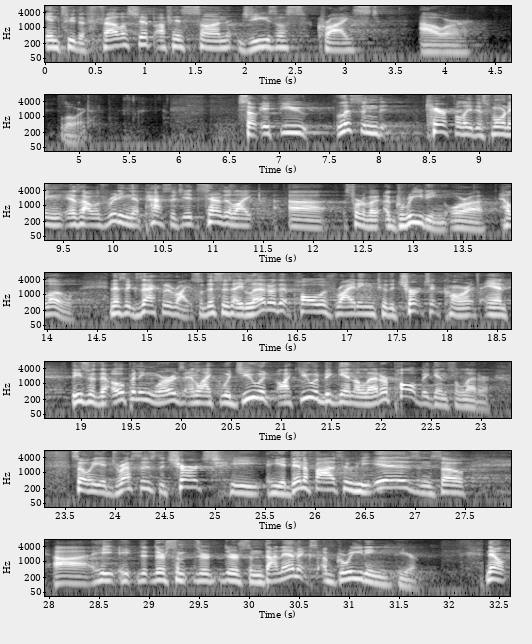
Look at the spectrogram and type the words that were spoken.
into the fellowship of his Son, Jesus Christ, our Lord. So if you listened carefully this morning as I was reading that passage, it sounded like uh, sort of a, a greeting or a hello. And that's exactly right. So this is a letter that Paul was writing to the church at Corinth, and these are the opening words. And like would you would like you would begin a letter, Paul begins a letter. So he addresses the church. He he identifies who he is, and so uh, he, he, there's some there, there's some dynamics of greeting here. Now,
